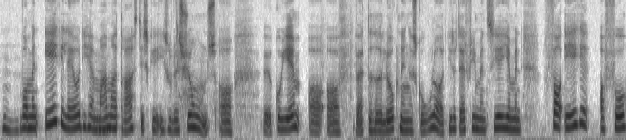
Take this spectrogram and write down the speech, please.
mm. hvor man ikke laver de her meget, meget drastiske isolations- og øh, gå hjem og, og hvad det hedder, lukning af skoler og dit og dat, fordi man siger, jamen for ikke at få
